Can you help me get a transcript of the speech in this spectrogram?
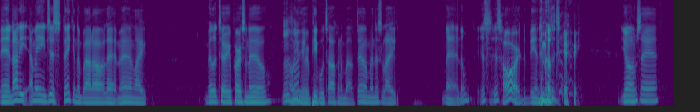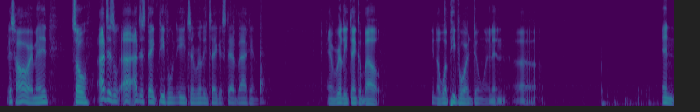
Man, not e- I mean, just thinking about all that, man. Like military personnel. You know, you Mhm. hear people talking about them, and it's like, man, it's it's hard to be in the military. you know what I'm saying? It's hard, man. So I just I, I just think people need to really take a step back and and really think about you know what people are doing and uh and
